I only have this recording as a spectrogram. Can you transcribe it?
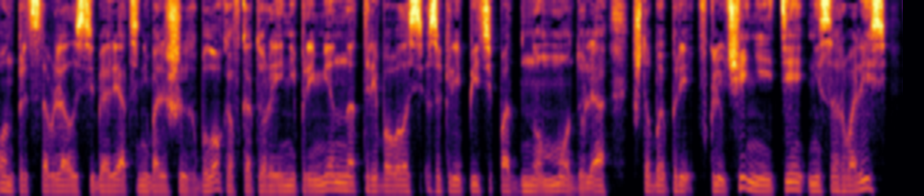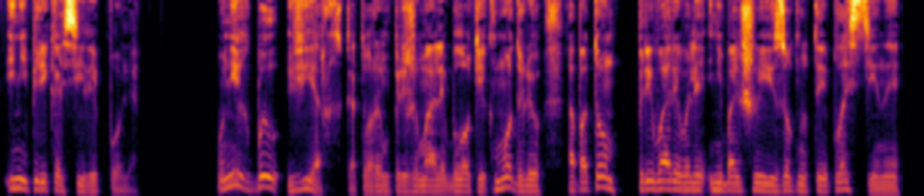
Он представлял из себя ряд небольших блоков, которые непременно требовалось закрепить под дном модуля, чтобы при включении те не сорвались и не перекосили поле. У них был верх, которым прижимали блоки к модулю, а потом приваривали небольшие изогнутые пластины,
